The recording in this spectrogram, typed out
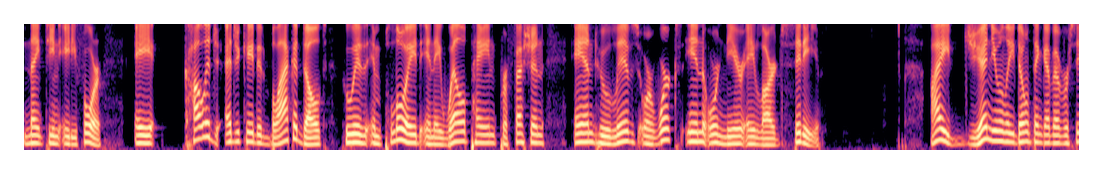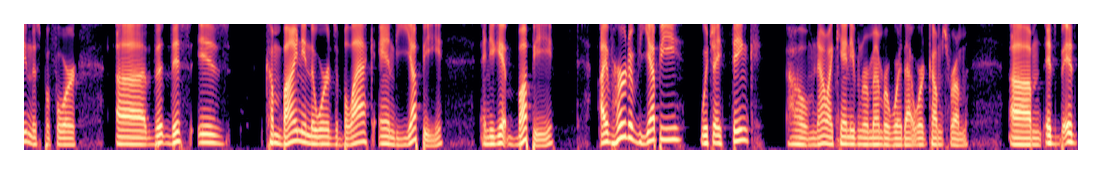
1984. A college educated black adult who is employed in a well paying profession and who lives or works in or near a large city. I genuinely don't think I've ever seen this before. Uh, th- this is combining the words black and yuppie, and you get buppy. I've heard of yuppie, which I think oh now I can't even remember where that word comes from. Um, it's it's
